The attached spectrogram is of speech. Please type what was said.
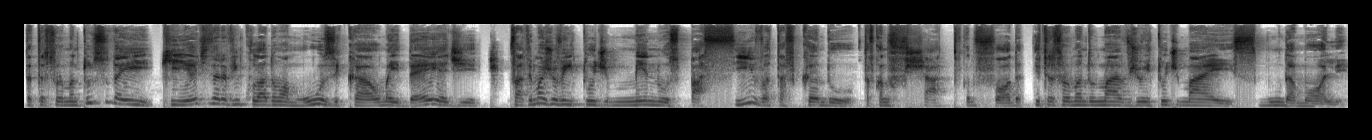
tá transformando tudo isso daí, que antes era vinculado a uma música, a uma ideia de fazer uma juventude menos passiva, tá ficando, tá ficando chato, ficando foda, e transformando numa juventude mais bunda mole.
